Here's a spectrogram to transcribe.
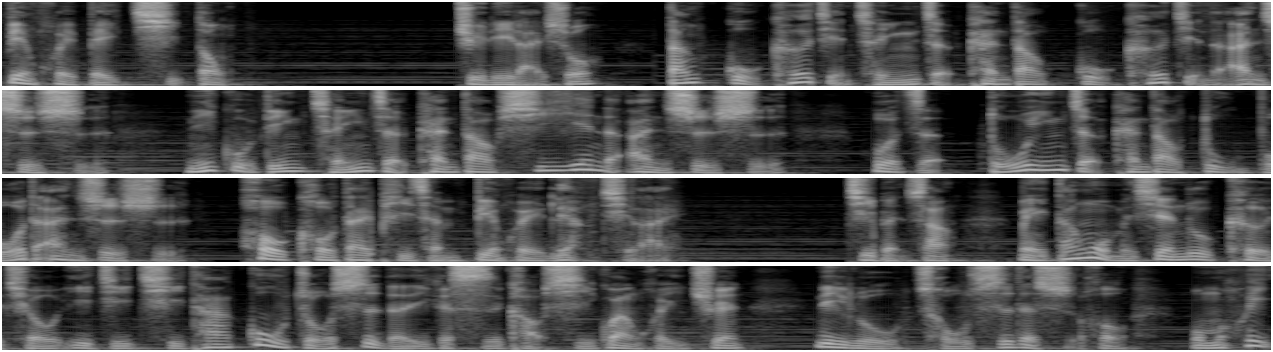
便会被启动。举例来说，当骨科碱成瘾者看到骨科碱的暗示时，尼古丁成瘾者看到吸烟的暗示时，或者毒瘾者看到赌博的暗示时，后扣带皮层便会亮起来。基本上，每当我们陷入渴求以及其他固着式的一个思考习惯回圈。例如愁思的时候，我们会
